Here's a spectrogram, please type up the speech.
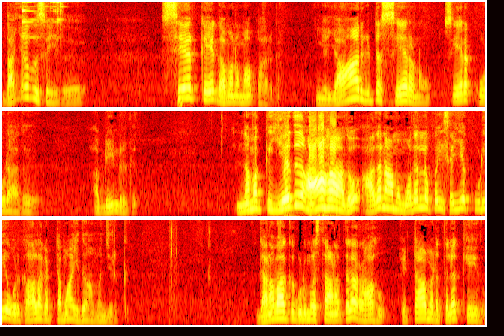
தயவு செய்து சேர்க்கையை கவனமாக பாருங்கள் நீங்கள் யாருக்கிட்ட சேரணும் சேரக்கூடாது அப்படின்னு இருக்குது நமக்கு எது ஆகாதோ அதை நாம் முதல்ல போய் செய்யக்கூடிய ஒரு காலகட்டமாக இது அமைஞ்சிருக்கு. தனவாக்கு குடும்பஸ்தானத்தில் ராகு எட்டாம் இடத்துல கேது.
